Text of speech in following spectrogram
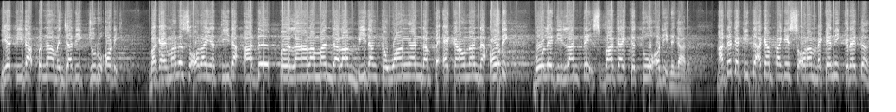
Dia tidak pernah menjadi juru audit. Bagaimana seorang yang tidak ada pengalaman dalam bidang kewangan dan perakaunan dan audit boleh dilantik sebagai ketua audit negara? Adakah kita akan panggil seorang mekanik kereta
